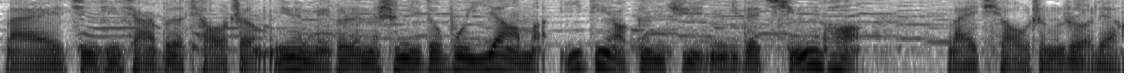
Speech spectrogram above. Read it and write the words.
来进行下一步的调整，因为每个人的身体都不一样嘛，一定要根据你的情况来调整热量。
